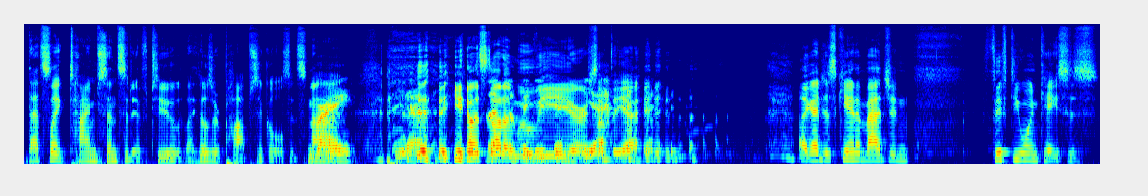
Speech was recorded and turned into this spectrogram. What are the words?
that's like time sensitive too. Like those are popsicles. It's not Right. Yeah. you know, it's, It's not not, a movie can- or yeah. something. Yeah. like I just can't imagine fifty-one cases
